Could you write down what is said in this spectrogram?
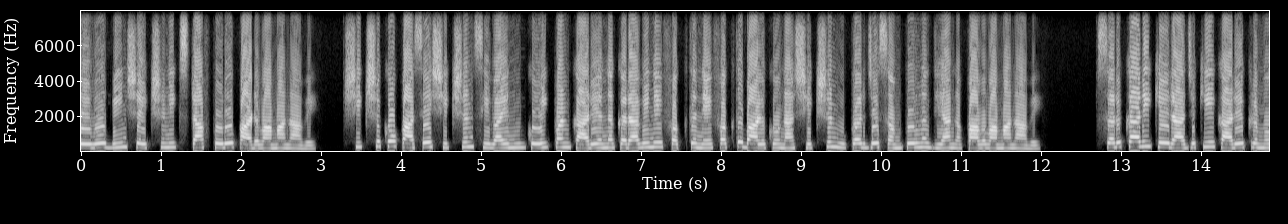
જેવો બિન શૈક્ષણિક સ્ટાફ પૂરો પાડવામાં આવે. શિક્ષકો પાસે શિક્ષણ સિવાયનું કોઈ પણ કાર્ય ન કરાવીને ફક્ત ને ફક્ત બાળકોના શિક્ષણ ઉપર જ સંપૂર્ણ ધ્યાન અપાવવામાં આવે. સરકારી કે રાજકીય કાર્યક્રમો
